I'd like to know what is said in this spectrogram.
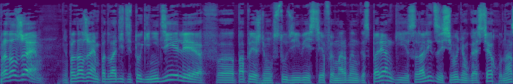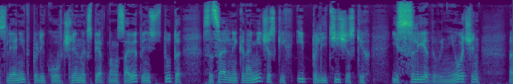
Продолжаем. Продолжаем подводить итоги недели. По-прежнему в студии Вести ФМ Армен Гаспарян, Гия Саралидзе. Сегодня в гостях у нас Леонид Поляков, член экспертного совета Института социально-экономических и политических исследований. Очень э,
